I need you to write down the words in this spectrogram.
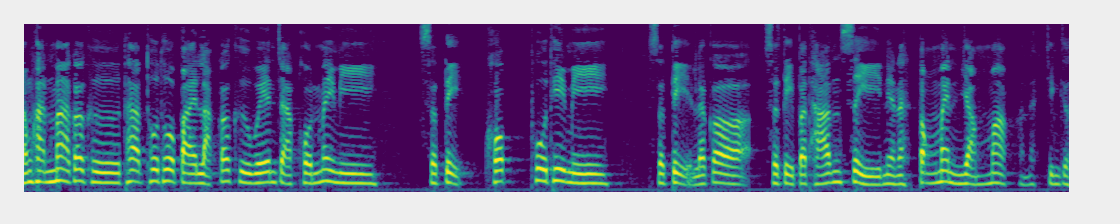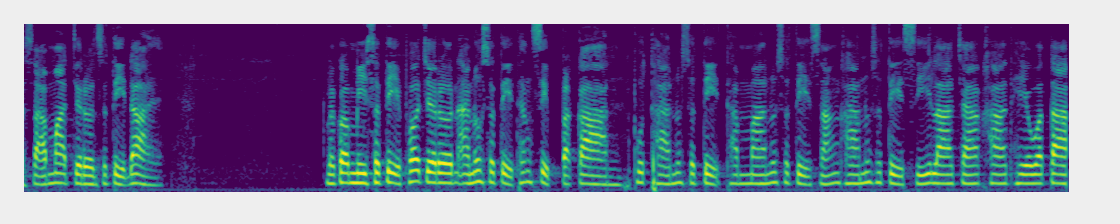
สำคัญมากก็คือถ้าทั่ว ๆ ไปหลักก็คือเว้นจากคนไม่มี สติครบผู้ที่มีสติแล้วก็สติประธานสี่เนี่ยนะต้องแม่นยำมากนะจึงจะสามารถเจริญสติได้ แล้วก็มีสติเพราะเจริญอนุสติทั้งสิบประการ พุทธานุสติธรรมานุสติ สังขานุสติ ศีลาจาคาเทวตา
